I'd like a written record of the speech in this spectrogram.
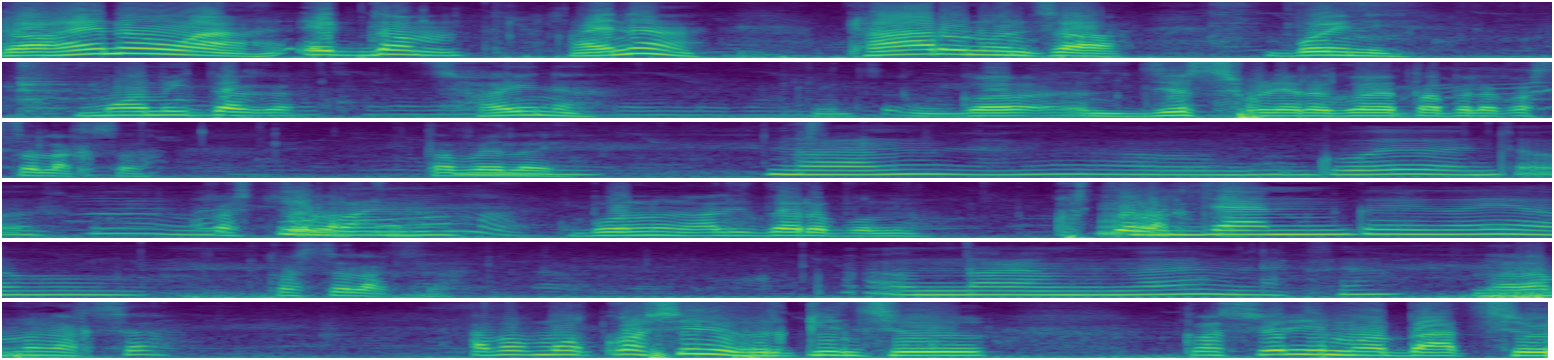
रहेन उहाँ एकदम होइन? फ्लार हुनुहुन्छ बहिनी मम्मी त छैन। ग जेस छोडेर गयो तपाईँलाई कस्तो लाग्छ? तपाईँलाई? कस्तो बोल्नु अलिक डर बोल्नु। कस्तो कस्तो लाग्छ? अब नराम्रो नराम्रो लाग्छ। नराम्रो लाग्छ? अब म कसरी हुर्किन्छु? कसरी म बाँच्छु?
